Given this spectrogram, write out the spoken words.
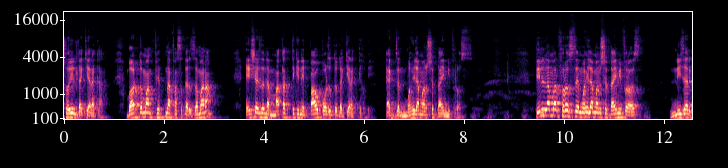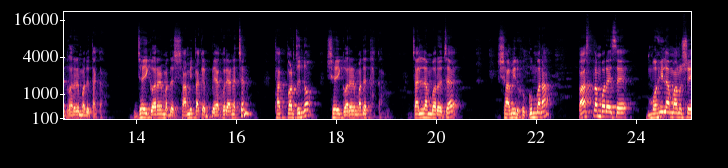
শরীর ডাকিয়ে রাখা। বর্তমান ফেতনা, ফাসাদের জমানা। এসের জন্য মাথার থেকে নিয়ে পাও পর্যন্ত ডাকিয়ে রাখতে হবে। একজন মহিলা মানুষের দায়মি ফরজ। তিন নম্বর ফরজ হচ্ছে মহিলা মানুষের দায়মি ফরজ, নিজের ঘরের মধ্যে থাকা। যেই ঘরের মধ্যে স্বামী তাকে ব্যয় করে আনেছেন থাকবার জন্য সেই ঘরের মধ্যে থাকা। চার নম্বর রয়েছে স্বামীর হুকুম মানা। পাঁচ নম্বর রয়েছে মহিলা মানুষে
